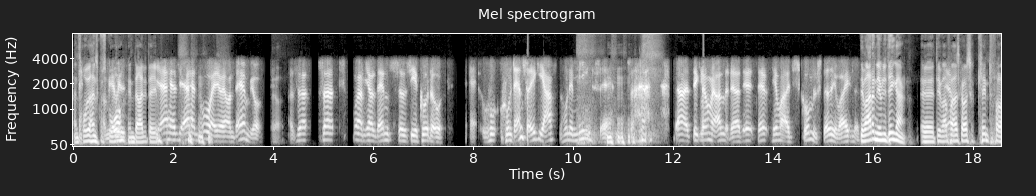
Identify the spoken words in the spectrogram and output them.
Han troede, han skulle jeg score vil- en dejlig dag. Ja, han, ja, han tror, at jeg er en dame jo. Ja. Og så, så spurgte han, om jeg vil danse, så siger Kudo, "Ja, hun, danser ikke i aften, hun er min, sagde. Så, ja, det glemmer jeg aldrig der. Det, det, det var et skummelt sted i Vejle. Det var der nemlig dengang. Øh, det var Ja. faktisk også kendt for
